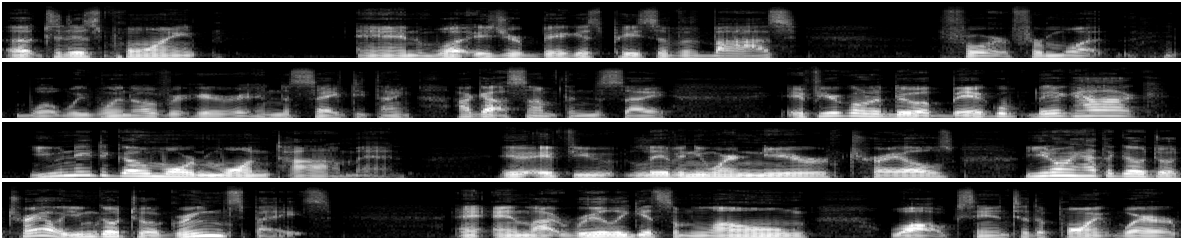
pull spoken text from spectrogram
up to this point, and what is your biggest piece of advice for from what what we went over here in the safety thing? I got something to say. If you're going to do a big big hike, you need to go more than one time, man. If you live anywhere near trails, you don't have to go to a trail. You can go to a green space, and, and like really get some long walks in to the point where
